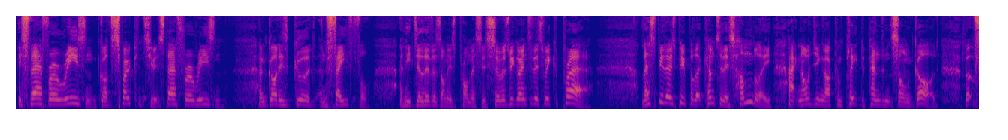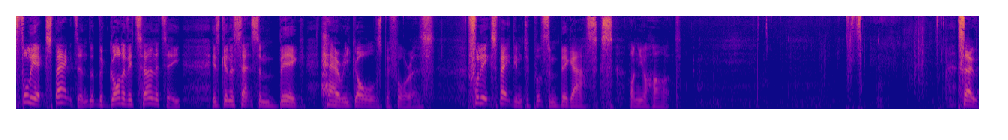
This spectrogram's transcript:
It's there for a reason. God's spoken to you, it's there for a reason. And God is good and faithful, and He delivers on His promises. So as we go into this week of prayer, let's be those people that come to this humbly, acknowledging our complete dependence on God, but fully expectant that the God of eternity is going to set some big, hairy goals before us fully expect Him to put some big asks on your heart. So,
